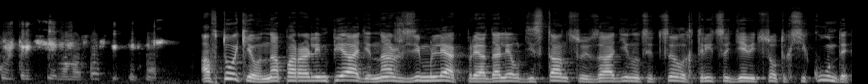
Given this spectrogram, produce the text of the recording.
школе 37 у нас воспитанник наш. А в Токио на Паралимпиаде наш земляк преодолел дистанцию за 11,39 секунды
